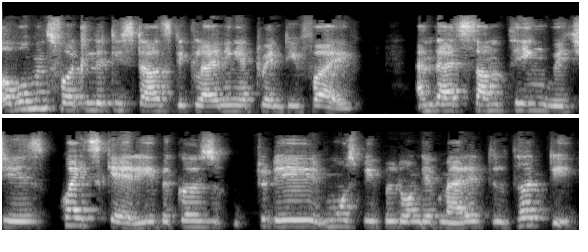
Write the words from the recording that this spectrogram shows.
A woman's fertility starts declining at 25. And that's something which is quite scary because today most people don't get married till 30.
